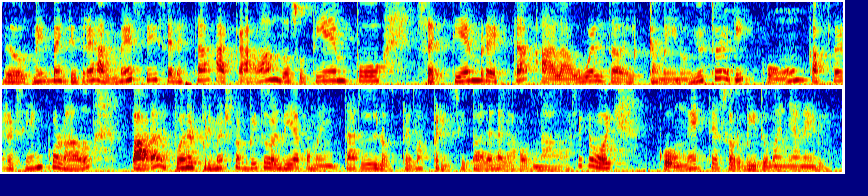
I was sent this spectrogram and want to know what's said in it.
de 2023 al mes y se le está acabando su tiempo. Septiembre está a la vuelta del camino. Yo estoy aquí con un café recién colado para después del primer sorbito del día comentar los temas principales de la jornada. Así que voy con este sorbito mañanero.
